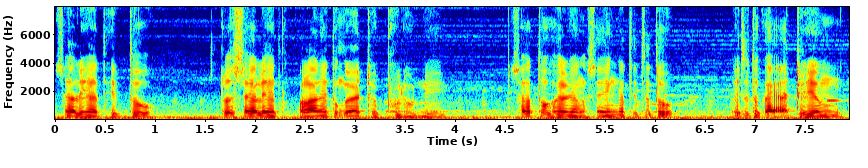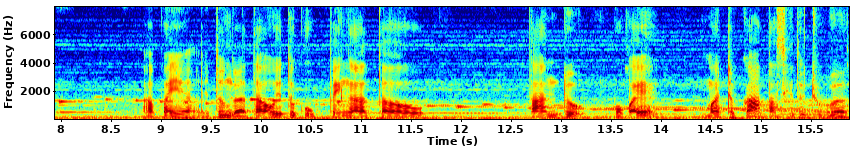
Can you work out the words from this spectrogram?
Saya lihat itu terus saya lihat kepalanya itu nggak ada bulu nih satu hal yang saya ingat itu tuh itu tuh kayak ada yang apa ya itu nggak tahu itu kuping atau tanduk pokoknya madep ke atas gitu dua.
